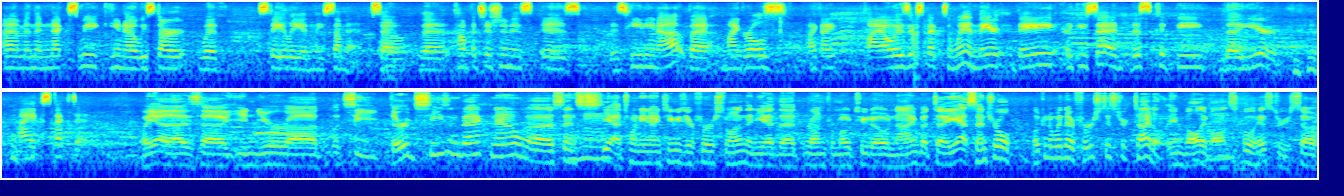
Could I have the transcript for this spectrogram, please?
um, and then next week, you know, we start with Staley and Lee Summit. So the competition is is is heating up, but my girls, like I, I always expect to win. They they like you said, this could be the year. I expect it. Well, yeah, that was uh, in your uh, let's see, third season back now uh, since mm-hmm. yeah, 2019 was your first one. and Then you had that run from 02 to 09. But uh, yeah, Central looking to win their first district title in volleyball in school history. So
